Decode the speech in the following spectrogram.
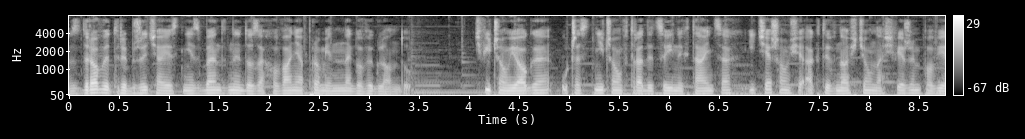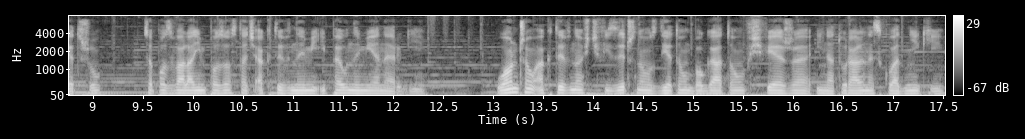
Zdrowy tryb życia jest niezbędny do zachowania promiennego wyglądu. Ćwiczą jogę, uczestniczą w tradycyjnych tańcach i cieszą się aktywnością na świeżym powietrzu, co pozwala im pozostać aktywnymi i pełnymi energii. Łączą aktywność fizyczną z dietą bogatą w świeże i naturalne składniki,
